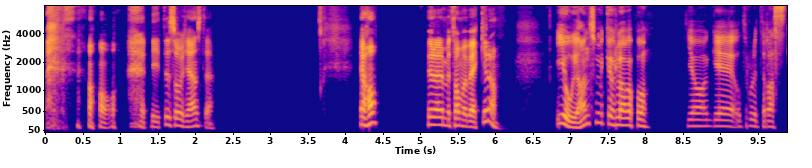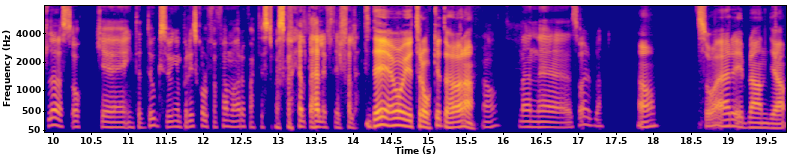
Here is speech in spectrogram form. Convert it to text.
Ja, lite så känns det. Jaha, hur är det med Tommy Bäcke då? Jo, jag har inte så mycket att klaga på. Jag är otroligt rastlös och eh, inte ett dugg sugen på discgolf för fem öre faktiskt, om jag ska vara helt ärlig för tillfället. Det var ju tråkigt att höra. Ja, men eh, så är det ibland. Ja, så är det ibland ja.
